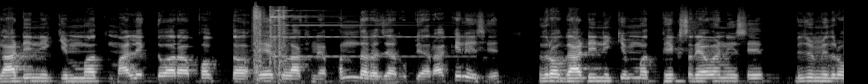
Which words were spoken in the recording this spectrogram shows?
ગાડીની કિંમત માલિક દ્વારા ફક્ત એક લાખ ને પંદર હજાર રૂપિયા રાખેલી છે. મિત્રો, ગાડીની કિંમત ફિક્સ રહેવાની છે. બીજું મિત્રો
